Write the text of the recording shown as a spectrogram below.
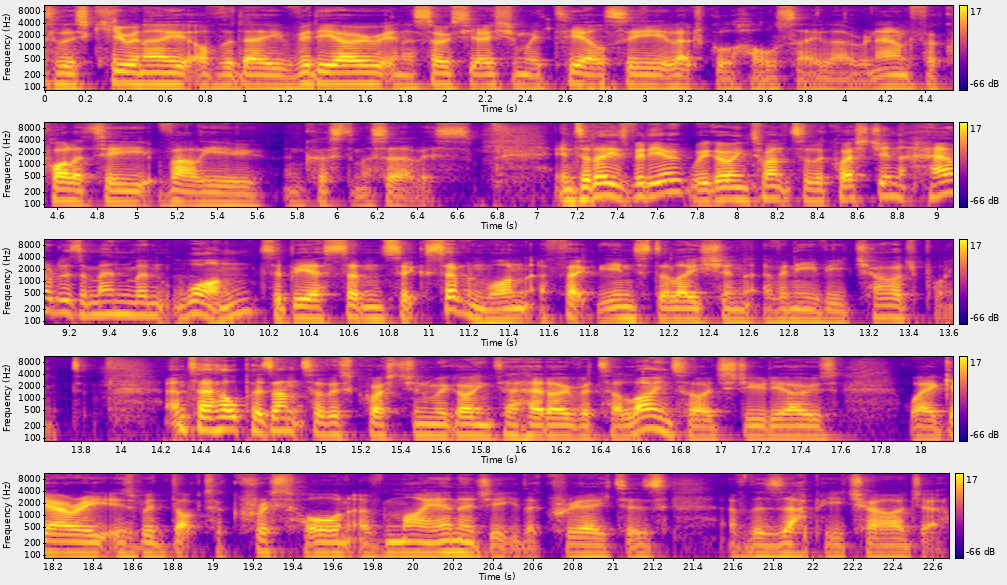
to this Q&A of the day video in association with TLC Electrical Wholesaler, renowned for quality, value and customer service. In today's video, we're going to answer the question, how does Amendment 1 to BS 7671 affect the installation of an EV charge point? And to help us answer this question, we're going to head over to Lineside Studios, where Gary is with Dr. Chris Horne of myenergi, the creators of the Zappi charger,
